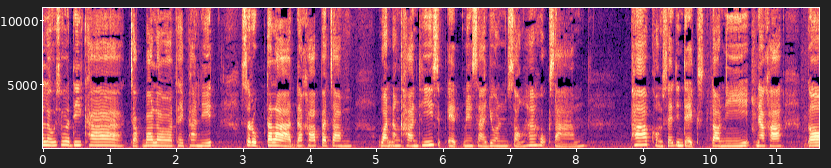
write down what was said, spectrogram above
ฮัลโหล สวัสดีค่ะ จากบาลอไทยพาณิชย์ สรุปตลาดนะคะ ประจำวันอังคารที่11เมษายน 2563 ภาพของ Set Index ตอนนี้นะคะ ก็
